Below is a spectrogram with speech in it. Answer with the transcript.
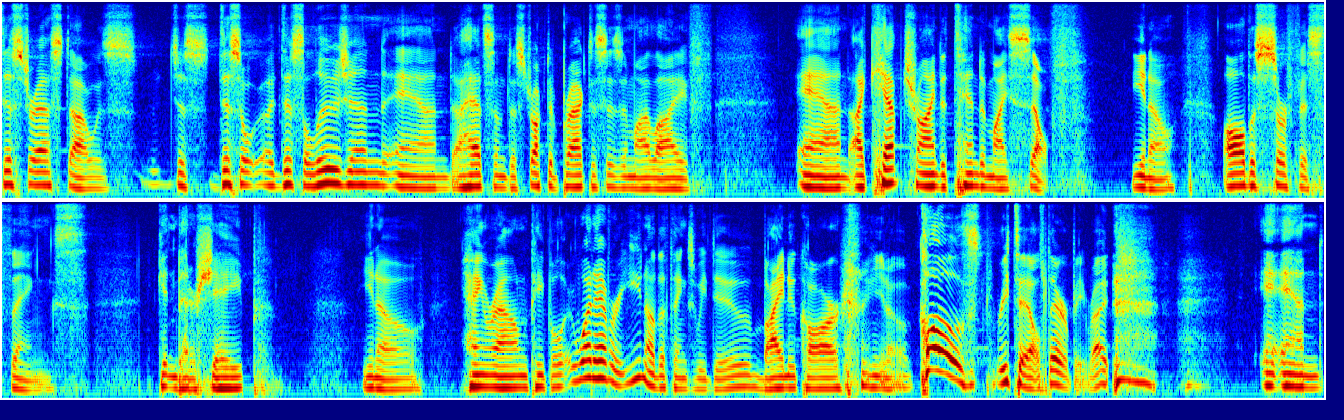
distressed, I was just dis- uh, disillusioned, and I had some destructive practices in my life. And I kept trying to tend to myself, you know, all the surface things, get in better shape, you know, hang around people, whatever, you know, the things we do, buy a new car, you know, clothes, retail, therapy, right? And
